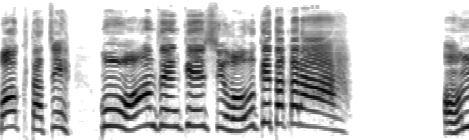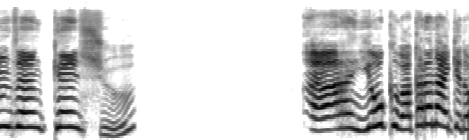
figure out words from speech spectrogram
僕たちもう安全研修を受けたから。安全研修？ああよくわからないけど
